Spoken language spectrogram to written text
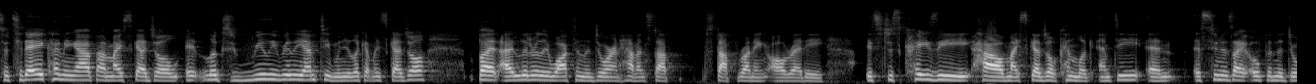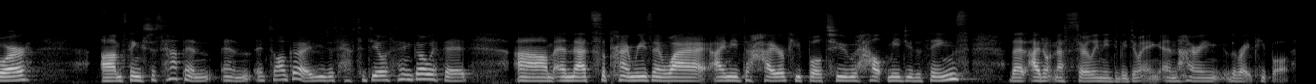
So today coming up on my schedule, it looks really, really empty when you look at my schedule, but I literally walked in the door and haven't stopped, stopped running already. It's just crazy how my schedule can look empty. And as soon as I open the door, um, things just happen and it's all good. You just have to deal with it and go with it. Um, and that's the prime reason why I need to hire people to help me do the things that I don't necessarily need to be doing and hiring the right people.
